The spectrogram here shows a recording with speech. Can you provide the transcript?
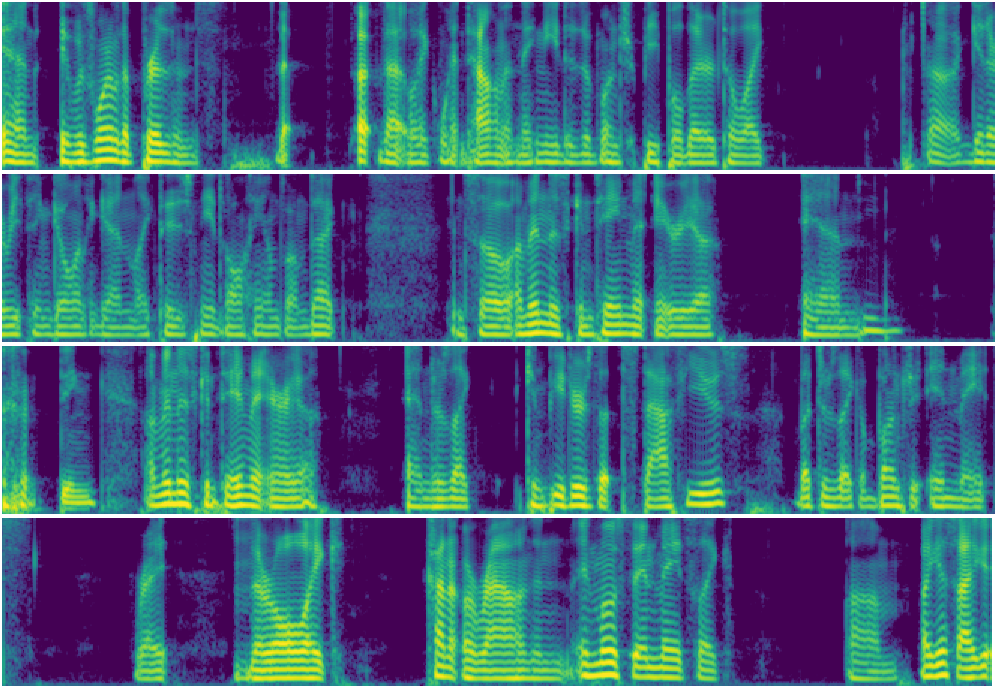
and it was one of the prisons that uh, that like went down, and they needed a bunch of people there to like uh, get everything going again. Like they just needed all hands on deck. And so I'm in this containment area, and ding, I'm in this containment area, and there's like computers that staff use, but there's like a bunch of inmates, right? So they're all like kind of around, and and most inmates like, um, I guess I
